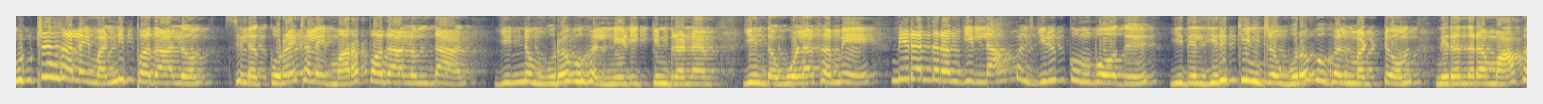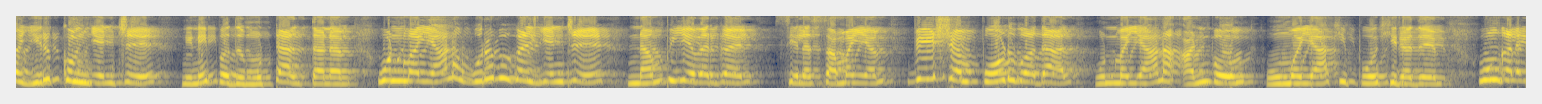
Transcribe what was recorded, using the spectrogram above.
குற்றங்களை மன்னிப்பதாலும் சில குறைகளை மறப்பதாலும் தான் இன்னும் உறவுகள் நீடிக்கின்றன. இந்த உலகமே நிரந்தரம் இல்லாமல் இருக்கும்போது இதில் இருக்கின்ற உறவுகள் மட்டும் நிரந்தரமாக இருக்கும் என்று நினைப்பது முட்டாள்தனம். உண்மையான உறவுகள் என்று நம்பியவர்கள் சில சமயம் வேஷம் போடுவதால் உண்மையான அன்பும் உண்மையாகி போகிறது. உங்களை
